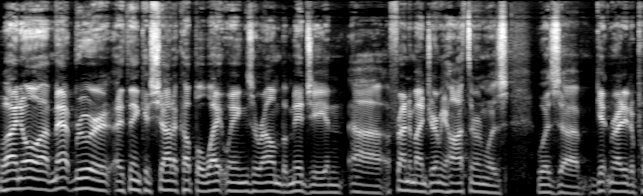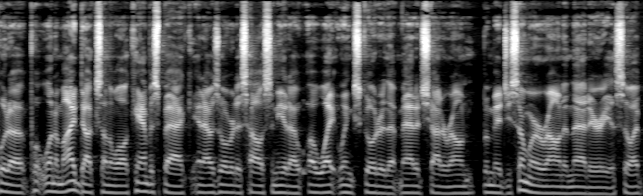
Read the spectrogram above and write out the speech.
Well, I know uh, Matt Brewer, I think, has shot a couple white wings around Bemidji, and uh, a friend of mine, Jeremy Hawthorne, was was uh, getting ready to put a put one of my ducks on the wall, canvasback, and I was over at his house, and he had a, a white wing scoter that Matt had shot around Bemidji, somewhere around in that area. So I've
